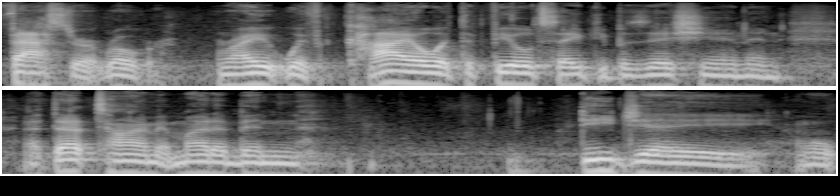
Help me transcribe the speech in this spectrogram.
faster at Rover, right? With Kyle at the field safety position, and at that time it might have been DJ. Well,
